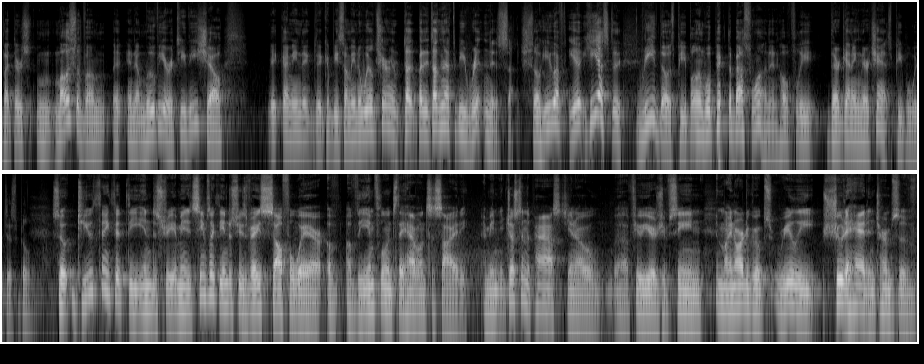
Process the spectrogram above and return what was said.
but there's most of them in a movie or a TV show. It, I mean, there, could be somebody in a wheelchair, but it doesn't have to be written as such. So you have he has to read those people, and we'll pick the best one, and hopefully they're getting their chance. People with disabilities. So, do you think that the industry? I mean, it seems like the industry is very self-aware of of the influence they have on society. I mean, just in the past, you know, a few years, you've seen minority groups really shoot ahead in terms of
